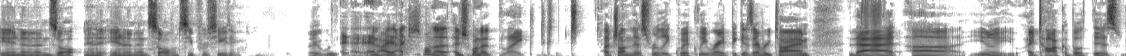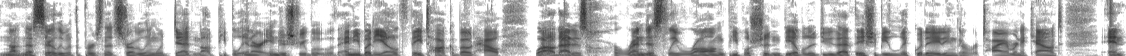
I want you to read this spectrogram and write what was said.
in an insol- in, in an insolvency proceeding. Right? We- and I, I just want to I just want to like touch on this really quickly, right? Because every time that uh, you know I talk about this, not necessarily with the person that's struggling with debt, not people in our industry, but with anybody else, they talk about how wow that is horrendously wrong. People shouldn't be able to do that. They should be liquidating their retirement account, and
